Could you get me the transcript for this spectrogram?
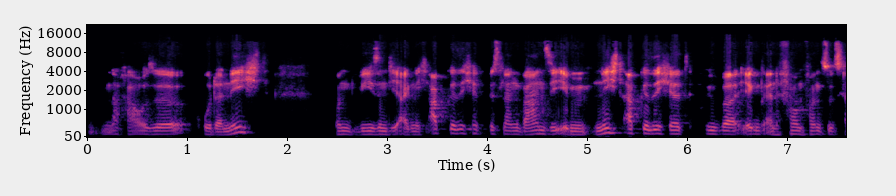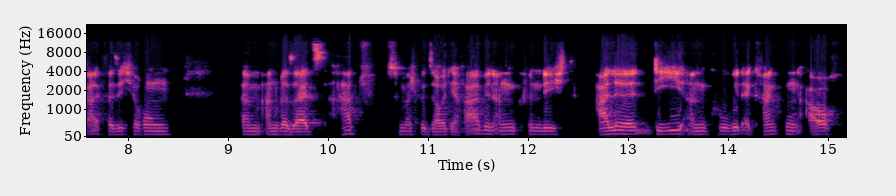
nach Hause oder nicht? Und wie sind die eigentlich abgesichert? Bislang waren sie eben nicht abgesichert über irgendeine Form von Sozialversicherung. Ähm, andererseits hat zum Beispiel Saudi-Arabien angekündigt, alle, die an Covid erkranken, auch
